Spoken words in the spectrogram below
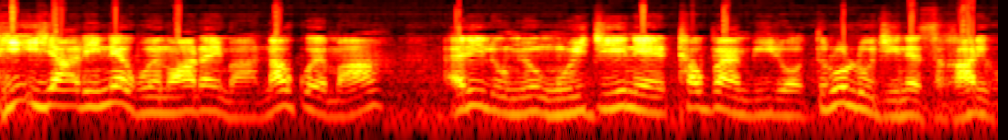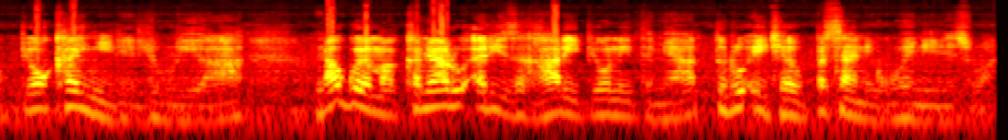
ဒီအရာတွေနဲ့ဝင်သွားတိုင်းမှာနောက်ွယ်မှာအဲ့ဒီလူမျိုးငွေကြေးနဲ့ထောက်ပံ့ပြီးတော့သူတို့လူချင်းတဲ့စကားတွေကိုပြောခိုင်းနေတဲ့လူတွေကနောက်ွယ်မှာခမရတို့အဲ့ဒီစကားတွေပြောနေသမျှသူတို့အိတ်ထဲကိုပတ်စံတွေဝင်နေတယ်ဆိုတာ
